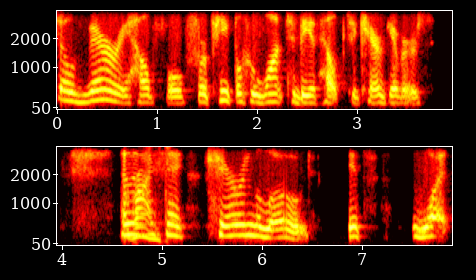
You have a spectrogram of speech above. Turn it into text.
so very helpful for people who want to be of help to caregivers. And then Right. I say sharing the load. It's what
